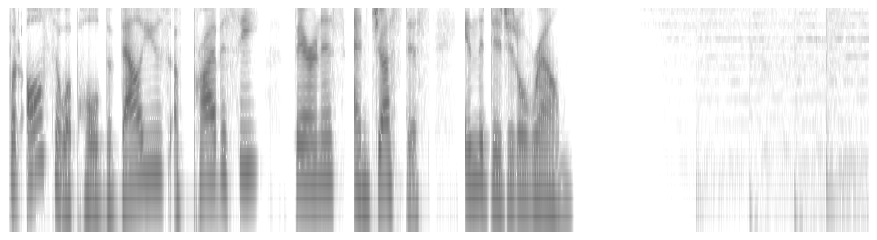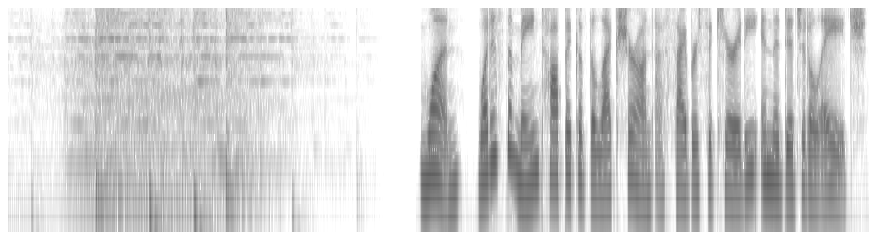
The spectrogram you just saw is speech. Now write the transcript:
but also uphold the values of privacy, fairness, and justice in the digital realm. One, what is the main topic of the lecture on cybersecurity in the digital age?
